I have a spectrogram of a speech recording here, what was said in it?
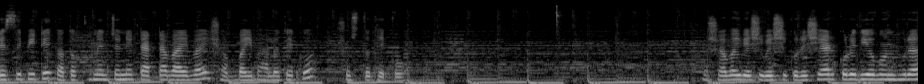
রেসিপিতে ততক্ষণের জন্য টাটা বাই বাই সবাই ভালো থেকো, সুস্থ থেকো। সবাই বেশি বেশি করে শেয়ার করে দিও বন্ধুরা।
